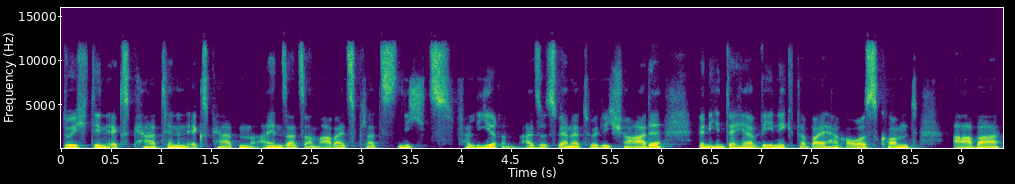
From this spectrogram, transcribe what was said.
durch den Expertinnen, Experten-Einsatz am Arbeitsplatz nichts verlieren. Also es wäre natürlich schade, wenn hinterher wenig dabei herauskommt. Aber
